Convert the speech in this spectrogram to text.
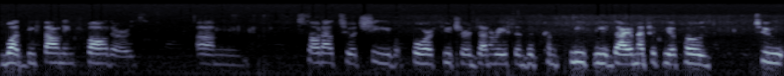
what the founding fathers um, sought out to achieve for future generations. It's completely diametrically opposed to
